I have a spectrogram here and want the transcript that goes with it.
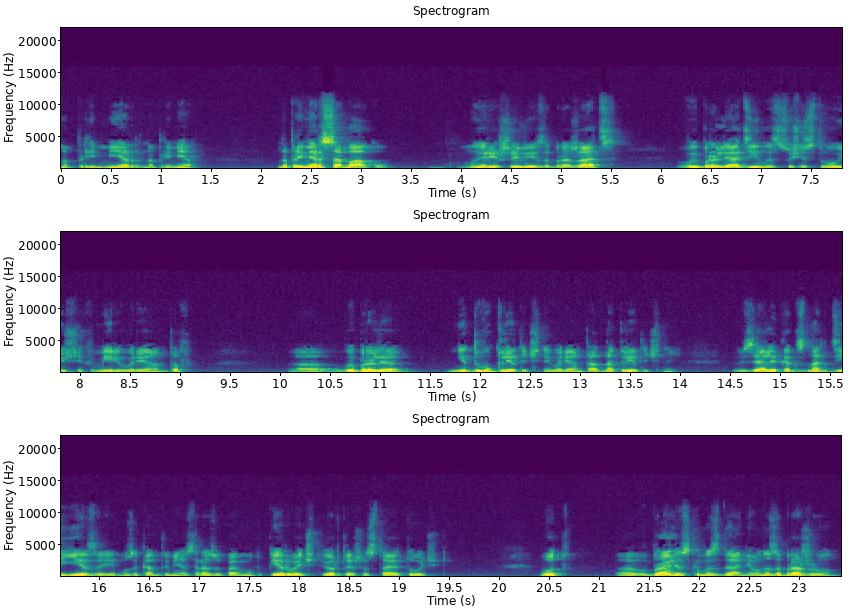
например, например, например, собаку мы решили изображать, выбрали один из существующих в мире вариантов, э, выбрали не двуклеточный вариант, а одноклеточный. Взяли как знак диеза, и музыканты меня сразу поймут, первая, четвертая, шестая точки. Вот э, в брайлевском издании он изображен.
